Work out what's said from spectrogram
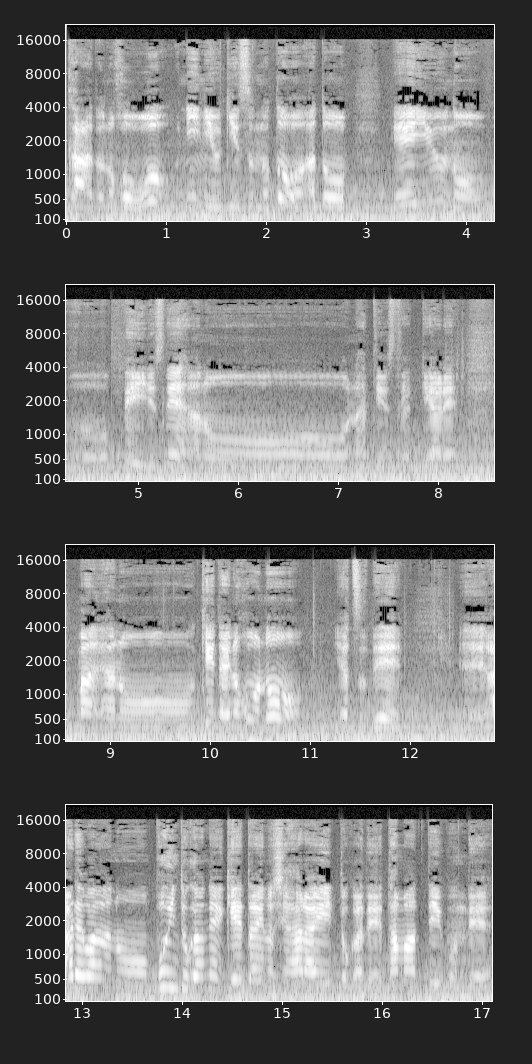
カードの方をに入金するのと、あと、au のペイですね、あのー、なんていうんですかっけ、あれ。まあ、あのー、携帯の方のやつで、えー、あれは、あのポイントがね、携帯の支払いとかで溜まっていくんで、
